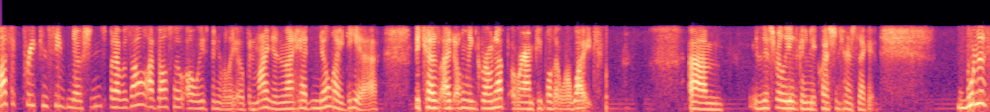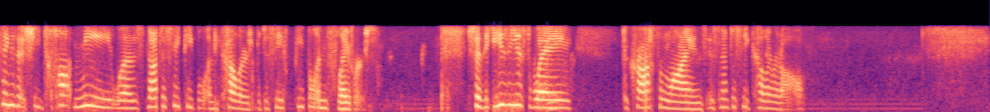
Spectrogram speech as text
lots of preconceived notions, but I was all I've also always been really open minded, and I had no idea because I'd only grown up around people that were white. Um, and this really is going to be a question here in a second. One of the things that she taught me was not to see people in colors, but to see people in flavors. So the easiest way to cross the lines is not to see color at all.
